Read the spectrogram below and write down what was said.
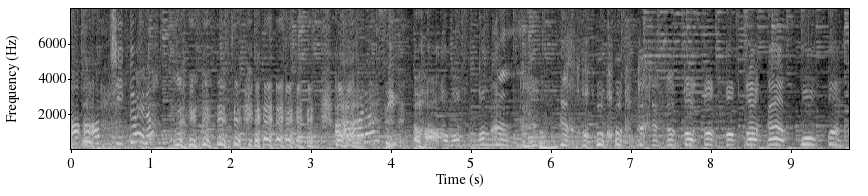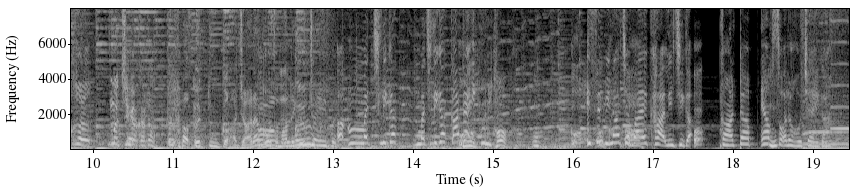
अ, आप ठीक तो है ना? आराम से। मच्छी का काटा। अबे तू कहाँ जा रहा है? वो संभाल लेगी चाहिए मछली का मछली का कांटा एक मिनट। इसे बिना चबाए खा लीजिएगा। कांटा अपने आप सॉल्व हो जाएगा।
